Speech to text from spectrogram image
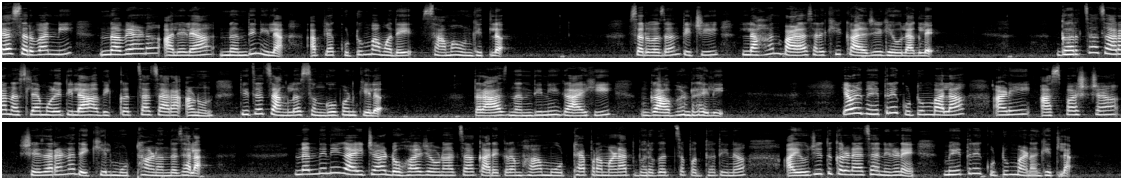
त्या सर्वांनी नव्यानं आलेल्या नंदिनीला आपल्या कुटुंबामध्ये सामावून घेतलं. सर्वजण तिची लहान बाळासारखी काळजी घेऊ लागले. घरचा चारा नसल्यामुळे तिला विकतचा चारा आणून तिचं चांगलं संगोपन केलं. तर आज नंदिनी गाय ही गाभण राहिली. यावेळी मेहत्रे कुटुंबाला आणि आसपासच्या शेजाऱ्यांना देखील मोठा आनंद झाला. नंदिनी गायीच्या डोहाळ जेवणाचा कार्यक्रम हा मोठ्या प्रमाणात भरगच्च पद्धतीनं आयोजित करण्याचा निर्णय मेहत्रे कुटुंबानं घेतला.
